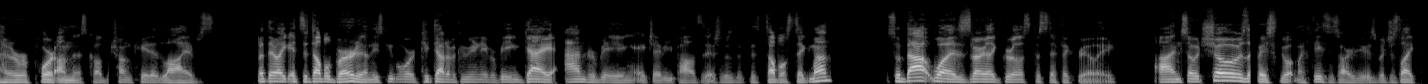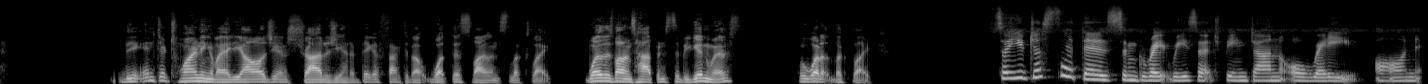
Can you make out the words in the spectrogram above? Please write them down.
had a report on this called Truncated Lives but they're like, it's a double burden. And these people were kicked out of a community for being gay and for being HIV positive. So there's this double stigma. So that was very like guerrilla specific, really. And so it shows basically what my thesis argues, which is like the intertwining of ideology and strategy had a big effect about what this violence looked like, whether this violence happens to begin with, but what it looked like. So, you've just said there's some great research being done already on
